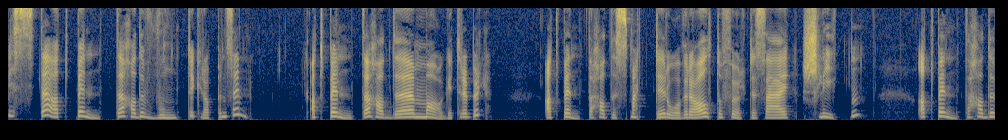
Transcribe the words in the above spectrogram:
visste at Bente hadde vondt i kroppen sin, at Bente hadde magetrøbbel, at Bente hadde smerter overalt og følte seg sliten, at Bente hadde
